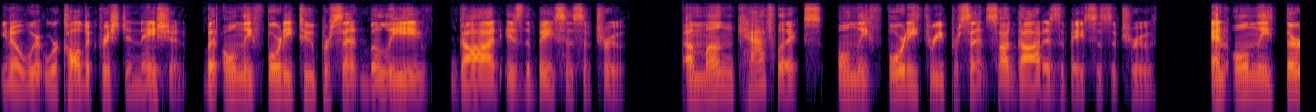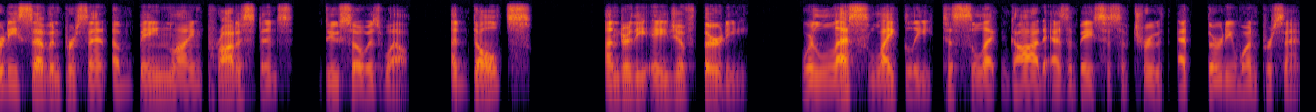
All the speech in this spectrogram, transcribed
you know, we're, we're called a Christian nation, but only 42% believe God is the basis of truth among Catholics, only 43% saw God as the basis of truth, and only 37% of mainline Protestants do so as well. Adults under the age of 30 were less likely to select God as a basis of truth at 31%.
